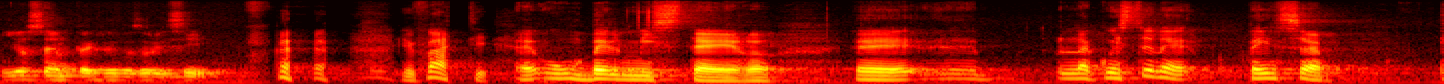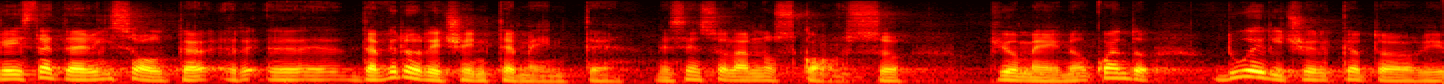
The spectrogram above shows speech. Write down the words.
Io sempre credo di sì. Infatti è un bel mistero. Eh, la questione, pensa, che è stata risolta eh, davvero recentemente, nel senso l'anno scorso, più o meno, quando due ricercatori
